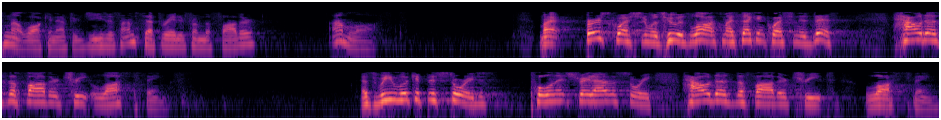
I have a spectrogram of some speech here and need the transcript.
I'm not walking after Jesus. I'm separated from the Father. I'm lost. My first question was who is lost? My second question is this. How does the Father treat lost things? As we look at this story, just pulling it straight out of the story, how does the Father treat lost things?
